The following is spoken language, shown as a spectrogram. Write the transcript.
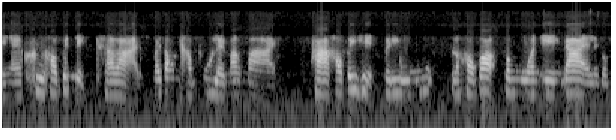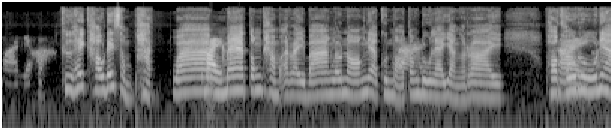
ยังไง คือเขาเป็นเด็กฉลาดไม่ต้องมีคำพูดอะไรมากมาย พาเขาไปเห็นไปรู้ แล้วเขาก็ประมวลเองได้อะไรประมาณเนี้ยค่ะ คือให้เขาได้สัมผัส ว่าใช่ค่ะแม่ต้องทำอะไรบ้าง แล้วน้องเนี่ย คุณหมอใช่ต้องดูแลอย่างไร พอใช่เขารู้เนี่ย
